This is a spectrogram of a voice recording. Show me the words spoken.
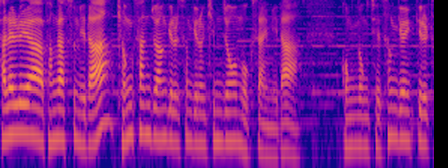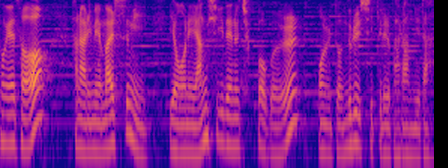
할렐루야 반갑습니다. 경산주한교를 섬기는 김종원 목사입니다. 공동체 성경 읽기를 통해서 하나님의 말씀이 영혼의 양식이 되는 축복을 오늘 또 누릴 수 있기를 바랍니다.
